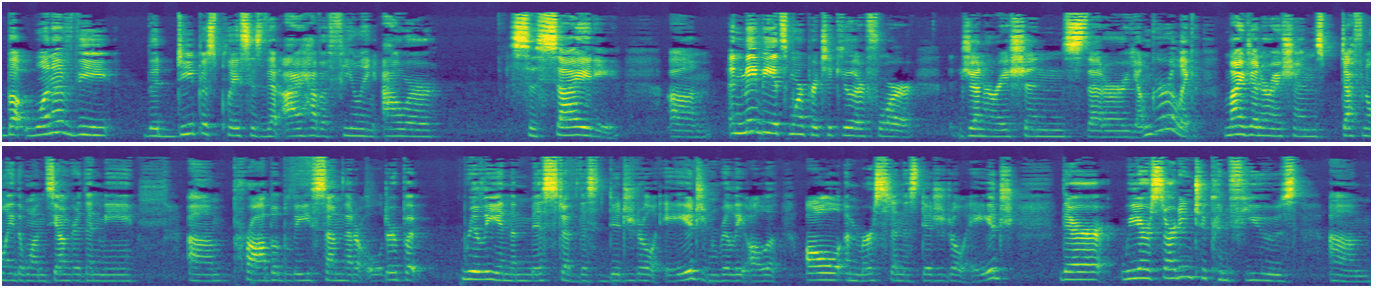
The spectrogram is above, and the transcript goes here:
but one of the the deepest places that I have a feeling our society um, and maybe it's more particular for generations that are younger like my generation's definitely the ones younger than me um, probably some that are older but really in the midst of this digital age and really all all immersed in this digital age there we are starting to confuse um,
